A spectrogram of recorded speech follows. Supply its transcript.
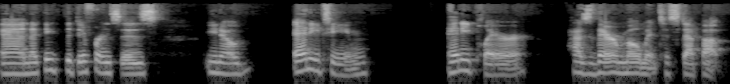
And i think the difference is you know any team any player has their moment to step up.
